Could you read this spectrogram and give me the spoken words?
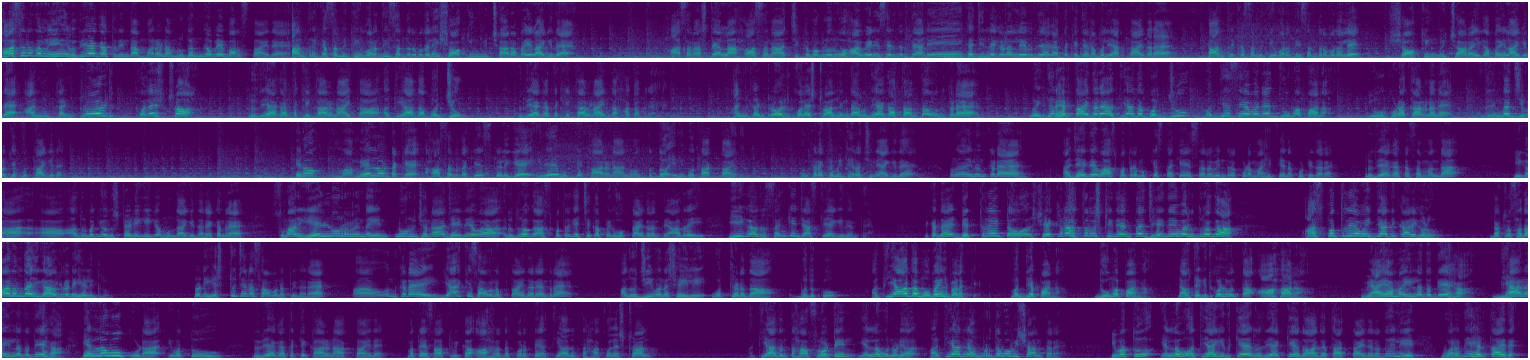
ಹಾಸನದಲ್ಲಿ ಹೃದಯಾಘಾತದಿಂದ ಮರಣ ಮೃದಂಗವೇ ಬಾರಿಸ್ತಾ ಇದೆ. ತಾಂತ್ರಿಕ ಸಮಿತಿ ವರದಿ ಸಂದರ್ಭದಲ್ಲಿ ಶಾಕಿಂಗ್ ವಿಚಾರ ಬಯಲಾಗಿದೆ. ಹಾಸನ ಅಷ್ಟೇ ಅಲ್ಲ, ಹಾಸನ, ಚಿಕ್ಕಮಗಳೂರು, ಹಾವೇರಿ ಸೇರಿದಂತೆ ಅನೇಕ ಜಿಲ್ಲೆಗಳಲ್ಲಿ ಹೃದಯಾಘಾತಕ್ಕೆ ಜನ ಬಲಿಯಾಗ್ತಾ ಇದ್ದಾರೆ. ತಾಂತ್ರಿಕ ಸಮಿತಿ ವರದಿ ಸಂದರ್ಭದಲ್ಲಿ ಶಾಕಿಂಗ್ ವಿಚಾರ ಈಗ ಬಯಲಾಗಿದೆ. ಅನ್ಕಂಟ್ರೋಲ್ಡ್ ಕೊಲೆಸ್ಟ್ರಾಲ್ ಹೃದಯಾಘಾತಕ್ಕೆ ಕಾರಣ ಆಯ್ತಾ? ಅತಿಯಾದ ಬೊಜ್ಜು ಹೃದಯಾಘಾತಕ್ಕೆ ಕಾರಣ ಆಯ್ತಾ ಹಾಗಾದ್ರೆ? ಅನ್ಕಂಟ್ರೋಲ್ಡ್ ಕೊಲೆಸ್ಟ್ರಾಲ್ನಿಂದ ಹೃದಯಾಘಾತ ಅಂತ ಒಂದು ಕಡೆ ವೈದ್ಯರು ಹೇಳ್ತಾ ಇದ್ದಾರೆ, ಅತಿಯಾದ ಬೊಜ್ಜು, ಮದ್ಯ ಸೇವನೆ, ಧೂಮಪಾನ. ಇವು ಕೂಡ ಕಾರಣನೇ. ಇದರಿಂದ ಜೀವಕ್ಕೆ ಕುತ್ತಾಗಿದೆ. ಮ- ಮೇಲ್ನೋಟಕ್ಕೆ ಹಾಸನದ ಕೇಸ್ಗಳಿಗೆ ಇದೇ ಮುಖ್ಯ ಕಾರಣ ಅನ್ನುವಂಥದ್ದು ಇಲ್ಲಿ ಗೊತ್ತಾಗ್ತಾ ಇದೆ. ಒಂದು ಕಡೆ ಕಮಿಟಿ ರಚನೆ ಆಗಿದೆ. ಇನ್ನೊಂದು ಕಡೆ, ಆ, ಜಯದೇವ ಆಸ್ಪತ್ರೆ ಮುಖ್ಯಸ್ಥ ಕೆ ಎಸ್ ರವೀಂದ್ರ ಕೂಡ ಮಾಹಿತಿಯನ್ನು ಕೊಟ್ಟಿದ್ದಾರೆ. ಹೃದಯಾಘಾತ ಸಂಬಂಧ ಈಗ ಅದ್ರ ಬಗ್ಗೆ ಒಂದು ಸ್ಟಡಿಗೆ ಈಗ ಮುಂದಾಗಿದ್ದಾರೆ. ಯಾಕಂದರೆ ಸುಮಾರು ಏಳ್ನೂರರಿಂದ ಎಂಟುನೂರು ಜನ ಜಯದೇವ ಹೃದ್ರೋಗ ಆಸ್ಪತ್ರೆಗೆ ಚೆಕಪ್ಪಿಗೆ ಹೋಗ್ತಾ ಇದ್ದಾರಂತೆ. ಆದರೆ ಈಗ ಅದರ ಸಂಖ್ಯೆ ಜಾಸ್ತಿ ಆಗಿದೆ ಅಂತೆ ಯಾಕಂದರೆ ಡೆತ್ ರೇಟು ಶೇಕಡ ಹತ್ತರಷ್ಟಿದೆ ಅಂತ ಜಯದೇವ ಹೃದ್ರೋಗ ಆಸ್ಪತ್ರೆಯ ವೈದ್ಯಾಧಿಕಾರಿಗಳು ಡಾಕ್ಟರ್ ಸದಾನಂದ ಈಗ ಆಲ್ರೆಡಿ ಹೇಳಿದರು. ನೋಡಿ, ಎಷ್ಟು ಜನ ಸಾವನ್ನಪ್ಪಿದ್ದಾರೆ? ಒಂದು ಕಡೆ ಯಾಕೆ ಸಾವನ್ನಪ್ತಾ ಇದ್ದಾರೆ ಅಂದರೆ ಅದು ಜೀವನ ಶೈಲಿ, ಒತ್ತಡದ ಬದುಕು ಅತಿಯಾದ ಮೊಬೈಲ್ ಬಳಕೆ, ಮದ್ಯಪಾನ, ಧೂಮಪಾನ, ನಾವು ತೆಗೆದುಕೊಳ್ಳುವಂಥ ಆಹಾರ, ವ್ಯಾಯಾಮ ಇಲ್ಲದ ದೇಹ, ಧ್ಯಾನ ಇಲ್ಲದ ದೇಹ, ಎಲ್ಲವೂ ಕೂಡ ಇವತ್ತು ಹೃದಯಾಘಾತಕ್ಕೆ ಕಾರಣ ಆಗ್ತಾ ಇದೆ. ಮತ್ತು ಸಾತ್ವಿಕ ಆಹಾರದ ಕೊರತೆ, ಅತಿಯಾದಂತಹ ಕೊಲೆಸ್ಟ್ರಾಲ್, ಅತಿಯಾದಂತಹ ಪ್ರೋಟೀನ್, ಎಲ್ಲವೂ ನೋಡಿ, ಅತಿಯಾದರೆ ಅಮೃತವೂ ವಿಷ ಅಂತಾರೆ. ಇವತ್ತು ಎಲ್ಲವೂ ಅತಿಯಾಗಿದ್ದಕ್ಕೆ, ಹೃದಯಕ್ಕೆ ಅದು ಆಘಾತ ಆಗ್ತಾ ಇದೆ ಅನ್ನೋದು ಇಲ್ಲಿ ವರದಿ ಹೇಳ್ತಾ ಇದೆ.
